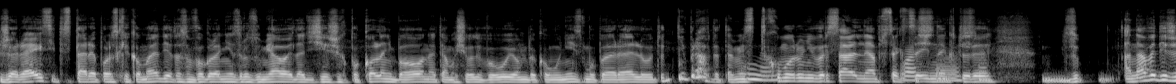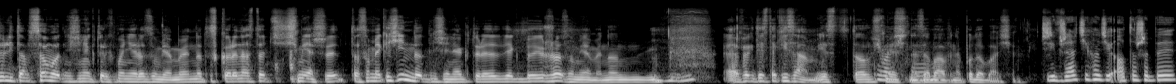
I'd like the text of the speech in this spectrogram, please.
że Race i te stare polskie komedie to są w ogóle niezrozumiałe dla dzisiejszych pokoleń, bo one tam się odwołują do komunizmu, PRL-u. To nieprawda, tam jest humor uniwersalny, abstrakcyjny, Właśnie, który... właśnie. A nawet jeżeli tam są odniesienia, których my nie rozumiemy, no to skoro nas to śmieszy, to są jakieś inne odniesienia, które jakby już rozumiemy. No, Efekt jest taki sam. Jest to śmieszne, Właśnie. zabawne, podoba się. Czyli w żarcie chodzi o to, żeby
